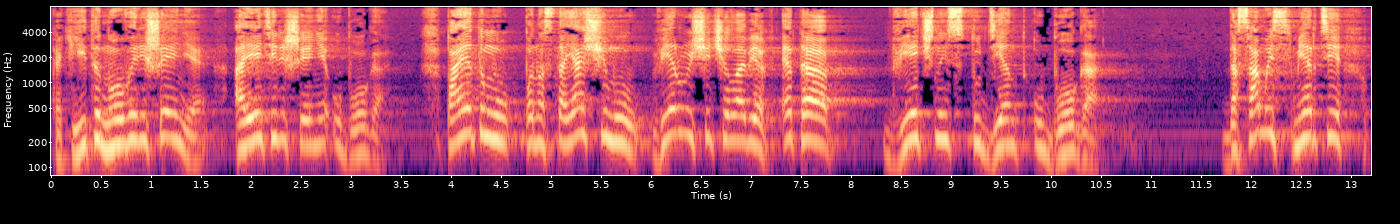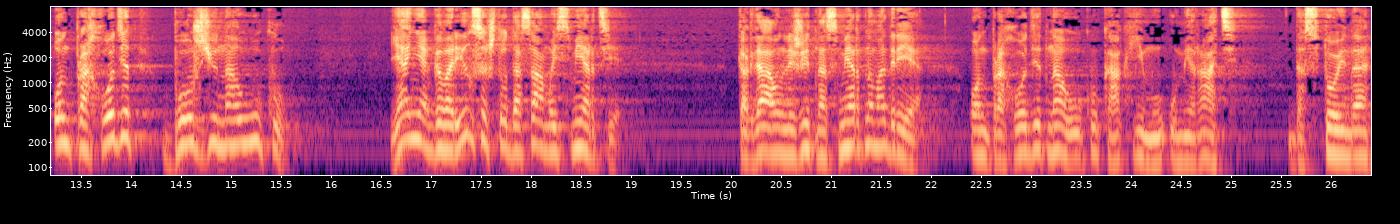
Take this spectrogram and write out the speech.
какие-то новые решения, а эти решения у Бога – Поэтому по-настоящему верующий человек – это вечный студент у Бога. До самой смерти он проходит Божью науку. Я не оговорился, что до самой смерти, когда он лежит на смертном одре, он проходит науку, как ему умирать достойно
